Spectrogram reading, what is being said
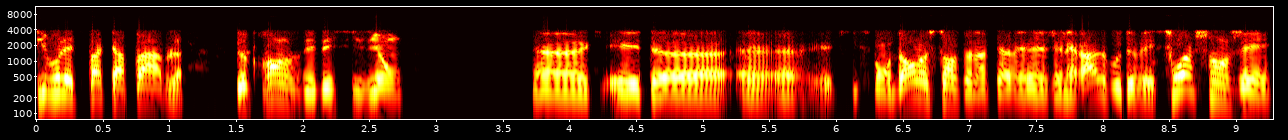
si vous n'êtes pas capable de prendre des décisions euh, et de, euh, euh, qui sont dans le sens de l'intérêt général, vous devez soit changer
